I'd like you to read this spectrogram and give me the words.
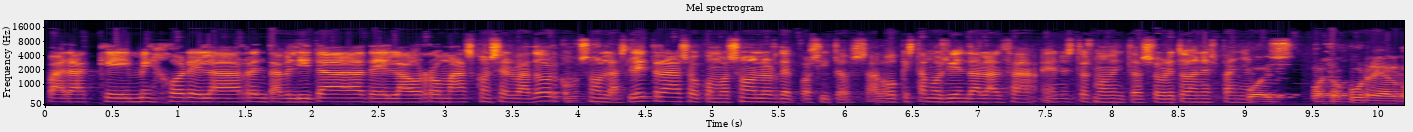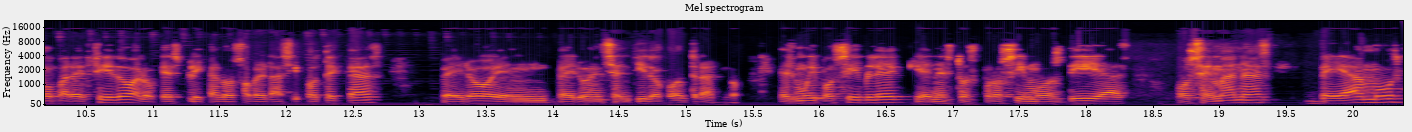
para que mejore la rentabilidad del ahorro más conservador, como son las letras o como son los depósitos? Algo que estamos viendo al alza en estos momentos, sobre todo en España. Pues, pues ocurre algo parecido a lo que he explicado sobre las hipotecas pero en, pero en sentido contrario. Es muy posible que en estos próximos días o semanas veamos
